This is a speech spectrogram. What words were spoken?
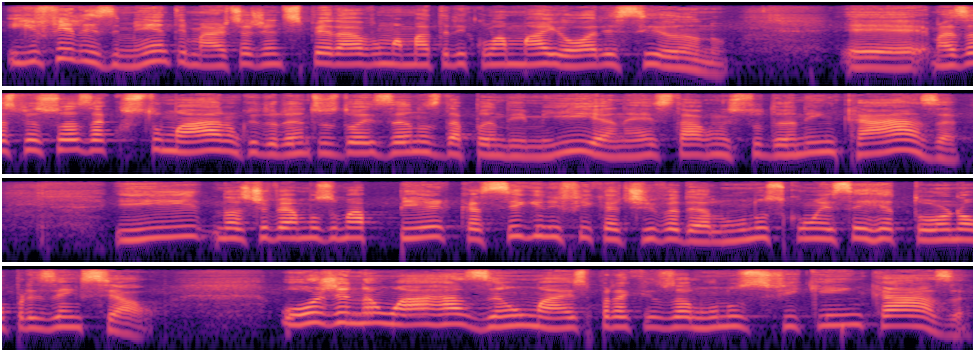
Infelizmente, Márcia, a gente esperava uma matrícula maior esse ano. É, mas as pessoas acostumaram que durante os dois anos da pandemia, né, estavam estudando em casa e nós tivemos uma perca significativa de alunos com esse retorno ao presencial. Hoje não há razão mais para que os alunos fiquem em casa.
